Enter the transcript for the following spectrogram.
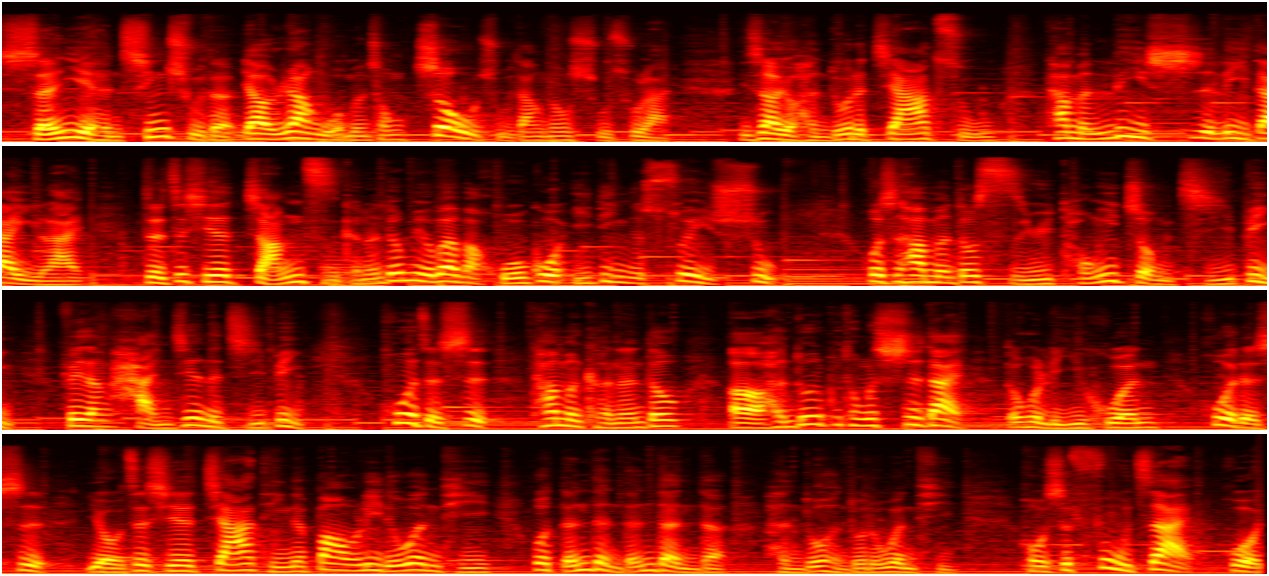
神也很清楚的要让我们从咒诅当中赎出来。你知道有很多的家族，他们历世历代以来的这些长子，可能都没有办法活过一定的岁数，或是他们都死于同一种疾病，非常罕见的疾病，或者是他们可能都呃很多的不同的世代都会离婚，或者是有这些家庭的暴力的问题，或等等等等的很多很多的问题，或是负债或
